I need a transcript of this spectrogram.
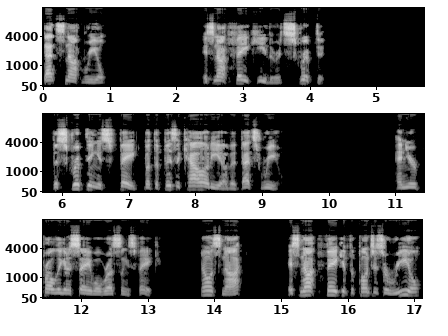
That's not real. It's not fake either. It's scripted. The scripting is fake, but the physicality of it, that's real. And you're probably going to say, well, wrestling's fake. No, it's not. It's not fake if the punches are real.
